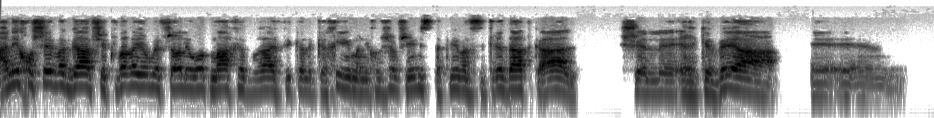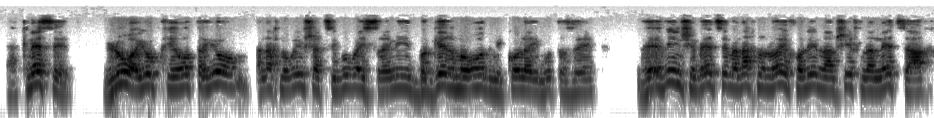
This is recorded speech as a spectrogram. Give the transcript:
אני חושב אגב שכבר היום אפשר לראות מה החברה הפיקה לקחים, אני חושב שאם מסתכלים על סקרי דעת קהל של אה, הרכבי ה, אה, אה, הכנסת, לו היו בחירות היום, אנחנו רואים שהציבור הישראלי התבגר מאוד מכל העימות הזה, והבין שבעצם אנחנו לא יכולים להמשיך לנצח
